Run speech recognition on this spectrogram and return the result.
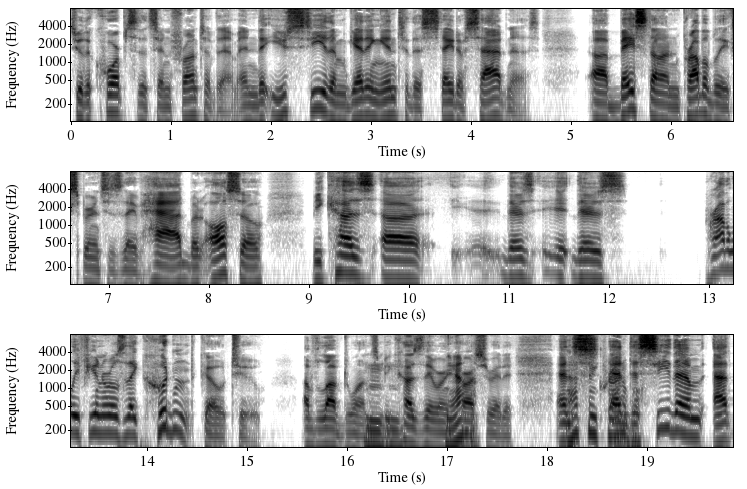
to the corpse that's in front of them, and that you see them getting into this state of sadness, uh, based on probably experiences they've had, but also because uh, there's it, there's probably funerals they couldn't go to of loved ones Mhm. because they were Yeah. incarcerated, and and to see them at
